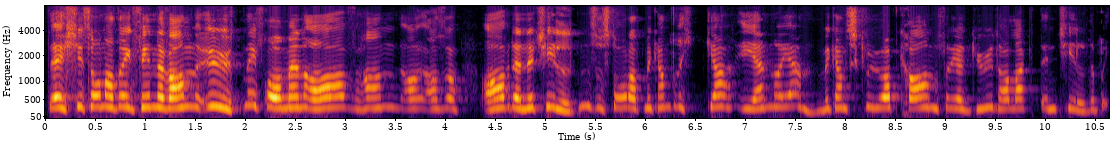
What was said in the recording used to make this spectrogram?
Det er ikke sånn at jeg finner vann utenifra, men av, han, altså, av denne kilden så står det at vi kan drikke igjen og igjen. Vi kan skru opp kranen fordi at Gud har lagt en kilde på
